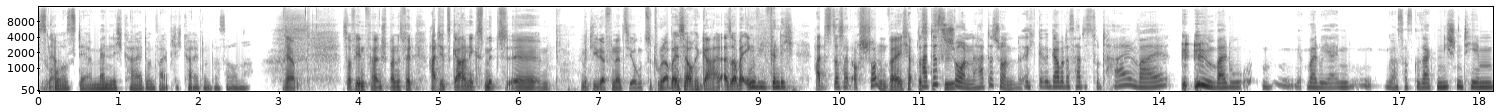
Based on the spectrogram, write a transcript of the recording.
Diskurs ja. der Männlichkeit und Weiblichkeit und was auch immer. Ja, ist auf jeden Fall ein spannendes Feld. Hat jetzt gar nichts mit äh, Mitgliederfinanzierung zu tun, aber ist ja auch egal. Also, aber irgendwie finde ich, hat es das halt auch schon, weil ich habe das Hat Gefühl, es schon, hat es schon. Ich glaube, das hat es total, weil, weil du, weil du ja eben, du hast das gesagt, Nischenthemen,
